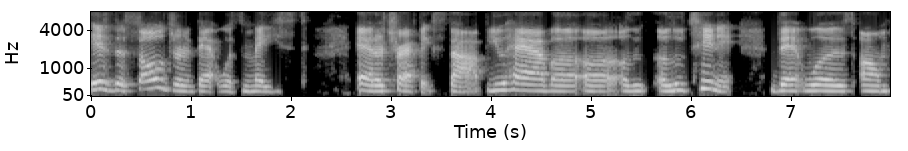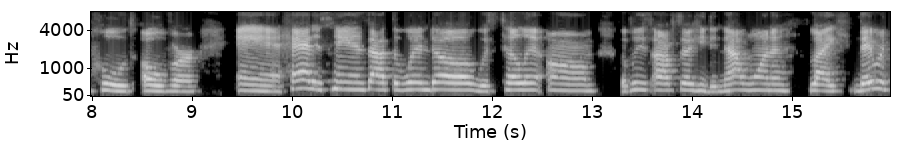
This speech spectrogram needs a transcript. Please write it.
is the soldier that was maced at a traffic stop. You have a, a, a, lieutenant that was um, pulled over and had his hands out the window, was telling um the police officer he did not want to like they were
